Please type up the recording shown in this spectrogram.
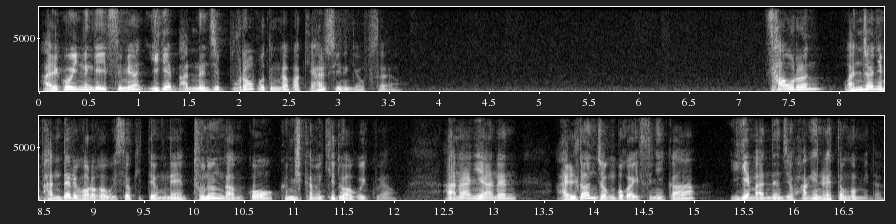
알고 있는 게 있으면 이게 맞는지 물어보든가 밖에 할 수 있는 게 없어요. 사울은 완전히 반대를 걸어가고 있었기 때문에 두 눈 감고 금식하며 기도하고 있고요. 아나니아는 알던 정보가 있으니까 이게 맞는지 확인을 했던 겁니다.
